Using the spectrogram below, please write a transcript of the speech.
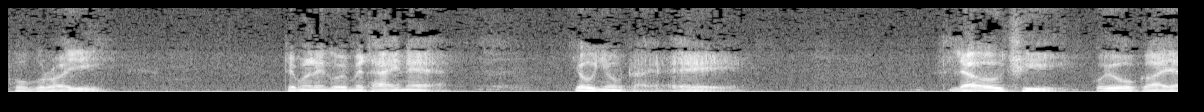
ဟိုကိုရောကြီးတမလင်ကိုမထိုင်နဲ့ကျုံညုံထိုင်အေးလက်အုပ်ချီကိုယောကာယ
